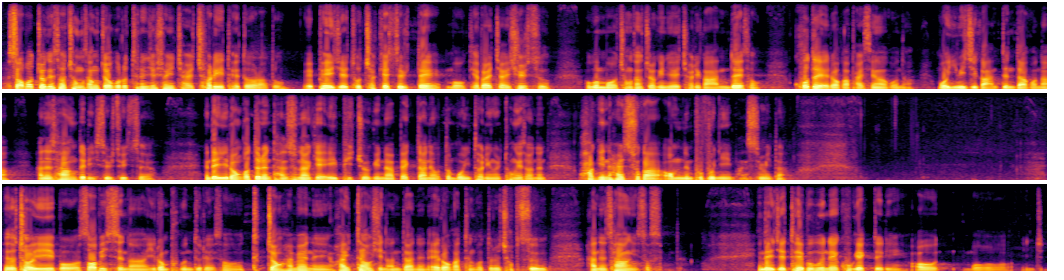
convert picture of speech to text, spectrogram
서버 쪽에서 정상적으로 트랜잭션이 잘 처리되더라도 웹페이지에 도착했을 때 뭐 개발자의 실수 혹은 뭐 정상적인 예외 처리가 안 돼서 코드 에러가 발생하거나 뭐 이미지가 안 뜬다거나 하는 상황들이 있을 수 있어요. 근데 이런 것들은 단순하게 AP 쪽이나 백단의 어떤 모니터링을 통해서는 확인할 수가 없는 부분이 많습니다. 그래서 저희 뭐 서비스나 이런 부분들에서 특정 화면에 화이트아웃이 난다는 에러 같은 것들을 접수하는 상황이 있었습니다. 근데 이제 대부분의 고객들이 어뭐 이제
